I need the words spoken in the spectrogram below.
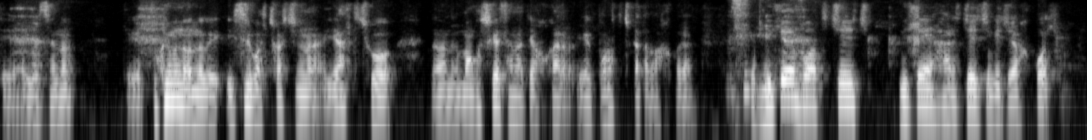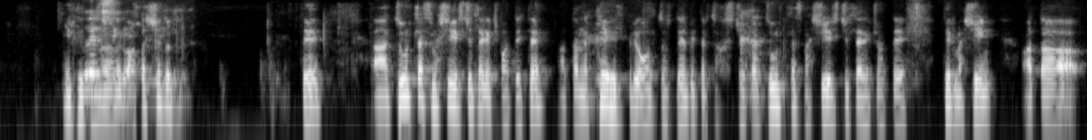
Тэгээ аюул санаа тэгээд бүх юм нэг эсрэг болчихоор чинь яалтчгүй нэг монгол шиг санаад явахаар яг буруутчих байгаа байхгүй юу. Нилээн бодож ийж нилээн харж ийж ингэж явахгүй бол ихэд нэг одоо жишээлбэл тий. А зүүн талаас машин ирчихлээ гэж бодъё те. Одоо нэг Т хэлбэрийн уулзалтад бид нар зогсчихлаа. Зүүн талаас машин ирчихлээ гэж бодъё. Тэр машин одоо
